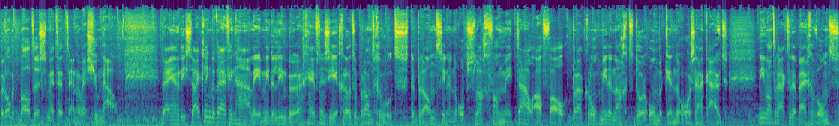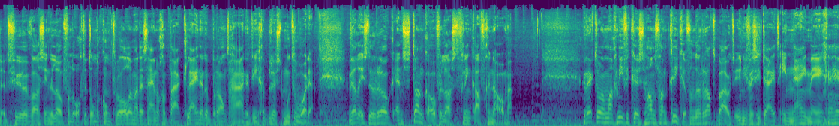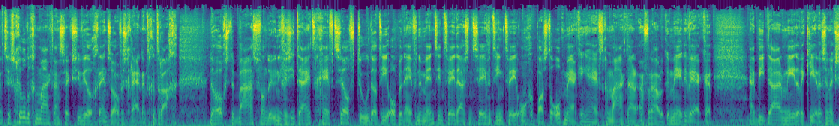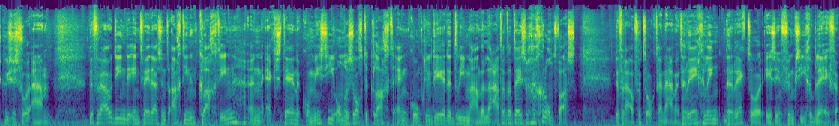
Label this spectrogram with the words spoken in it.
Robert Baltus met het NOS Journaal. Bij een recyclingbedrijf in Halen in Midden-Limburg heeft een zeer grote brand gewoed. De brand in een opslag van metaalafval brak rond middernacht door onbekende oorzaak uit. Niemand raakte daarbij gewond. Het vuur was in de loop van de ochtend onder controle... maar er zijn nog een paar kleinere brandhaarden die geblust moeten worden. Wel is de rook- en stankoverlast flink afgenomen. Rector Magnificus Han van Krieken van de Radboud Universiteit in Nijmegen... heeft zich schuldig gemaakt aan seksueel grensoverschrijdend gedrag. De hoogste baas van de universiteit geeft zelf toe dat hij op een evenement in 2017... twee ongepaste opmerkingen heeft gemaakt naar een vrouwelijke medewerker. Hij biedt daar meerdere keren zijn excuses voor aan. De vrouw diende in 2018 een klacht in. Een externe commissie onderzocht de klacht en concludeerde drie maanden later dat deze gegrond was. De vrouw vertrok daarna met de regeling. De rector is in functie gebleven.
